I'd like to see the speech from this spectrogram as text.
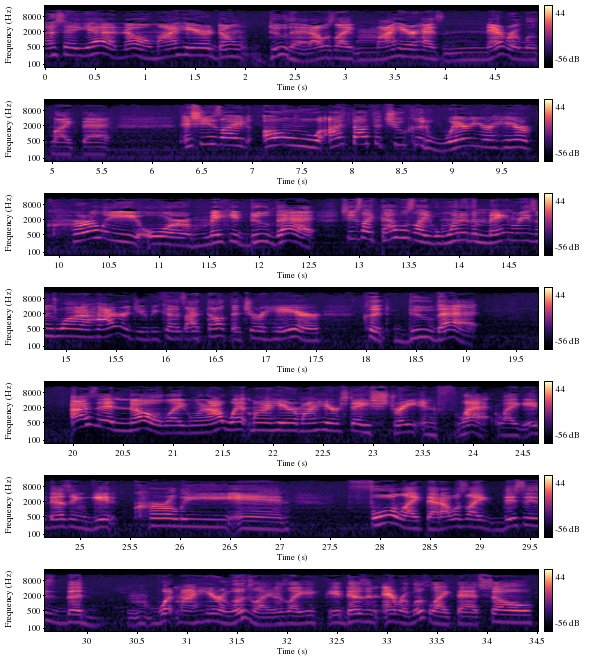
I said, yeah, no, my hair don't do that. I was like, my hair has never looked like that. And she's like, oh, I thought that you could wear your hair curly or make it do that. She's like, that was like one of the main reasons why I hired you because I thought that your hair could do that. I said no. Like when I wet my hair, my hair stays straight and flat. Like it doesn't get curly and full like that. I was like, this is the what my hair looks like. I was like, it, it doesn't ever look like that. So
